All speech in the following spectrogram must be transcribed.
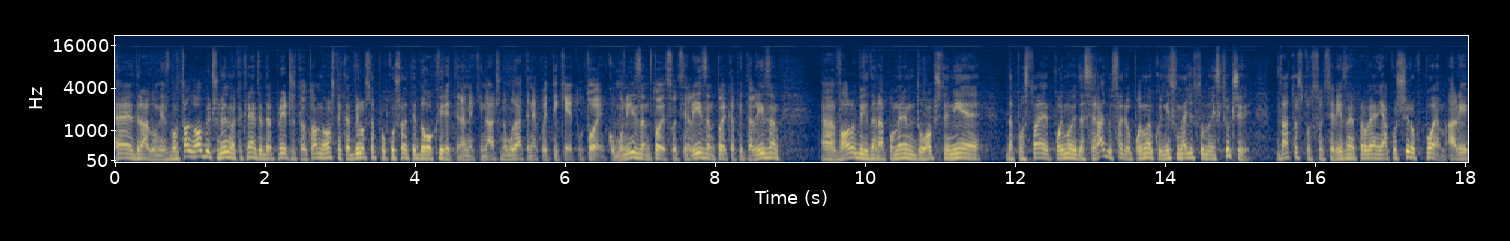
E, drago mi je. Zbog toga obično ljudima kad krenete da pričate o tome, ošte kad bilo što pokušavate da okvirite na neki način, da mu date neku etiketu, to je komunizam, to je socijalizam, to je kapitalizam, e, volio bih da napomenem da uopšte nije da postoje pojmovi, da se radi u stvari o pojmovima koji nisu međusobno isključivi. Zato što socijalizam je prvo jedan jako širok pojam, ali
